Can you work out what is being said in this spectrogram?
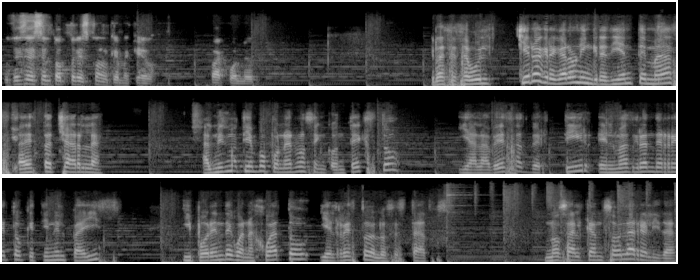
Pues ese es el top 3 con el que me quedo. Paco León. Gracias, Saúl. Quiero agregar un ingrediente más a esta charla. Al mismo tiempo ponernos en contexto y a la vez advertir el más grande reto que tiene el país y por ende Guanajuato y el resto de los estados. Nos alcanzó la realidad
